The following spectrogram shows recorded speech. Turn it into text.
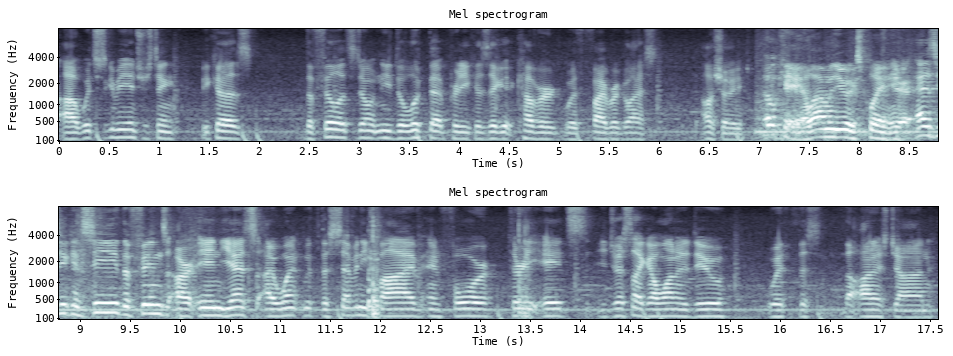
uh, which is going to be interesting because the fillets don't need to look that pretty because they get covered with fiberglass. I'll show you. Okay, allow me to explain here. As you can see, the fins are in. Yes, I went with the 75 and 4 38s, just like I wanted to do with this, the Honest John.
